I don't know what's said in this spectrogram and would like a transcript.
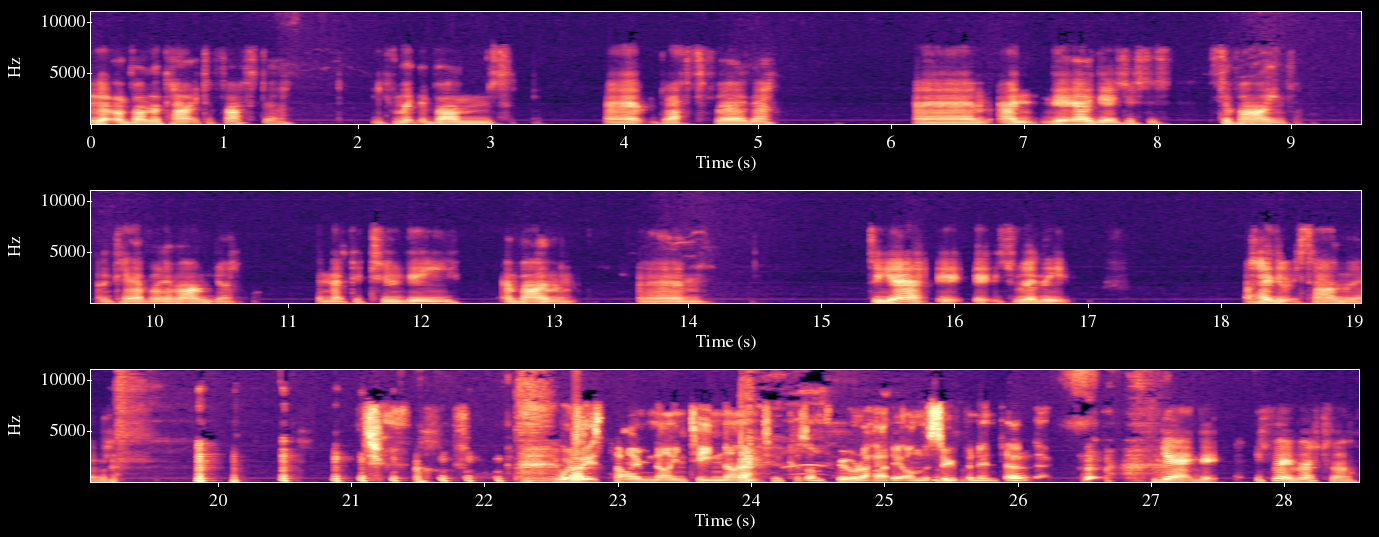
little bomber character faster. You can make the bombs uh, blast further. Um, and the idea is just to survive and kill everyone around you in like a 2D environment. Um, so yeah, it, it's really ahead of its time, really. Was its time 1990? Because I'm sure I had it on the Super Nintendo. yeah, it's very retro.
